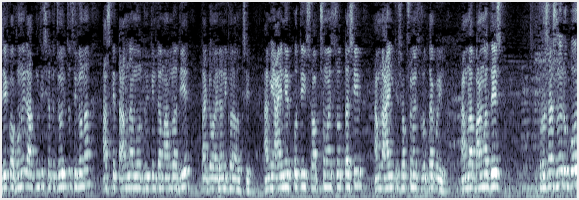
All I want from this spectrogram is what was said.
যে কখনোই রাজনীতির সাথে জড়িত ছিল না। আজকে তার নামেও দুই তিনটা মামলা দিয়ে তাকে হয়রানি করা হচ্ছে। আমি আইনের প্রতি সবসময় শ্রদ্ধাশীল, আমরা আইনকে সবসময় শ্রদ্ধা করি। আমরা বাংলাদেশ প্রশাসনের উপর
